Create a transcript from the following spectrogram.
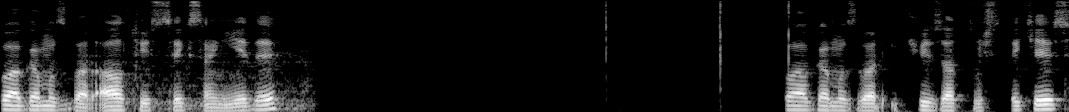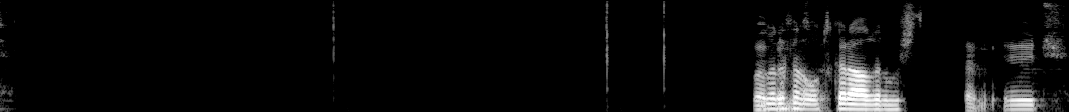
Bu agamız var 687 Bu agamız var 268 Bu Bunlara sen agamız var Oscar aldırmıştın. 3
